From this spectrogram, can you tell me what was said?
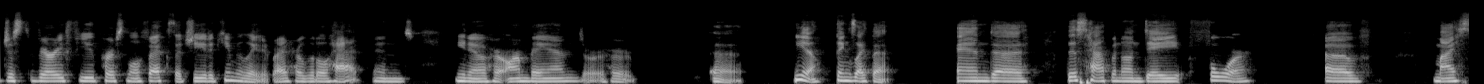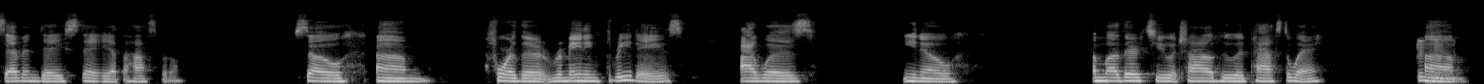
just very few personal effects that she had accumulated right her little hat and you know her armband or her uh, you know things like that and uh, this happened on day four of my seven day stay at the hospital. So um, for the remaining three days, I was, you know, a mother to a child who had passed away. Mm-hmm. Um,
